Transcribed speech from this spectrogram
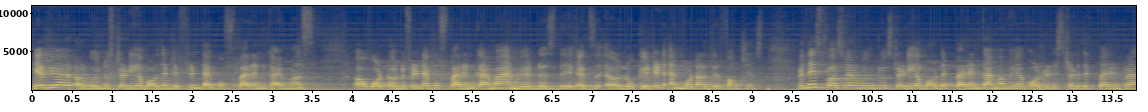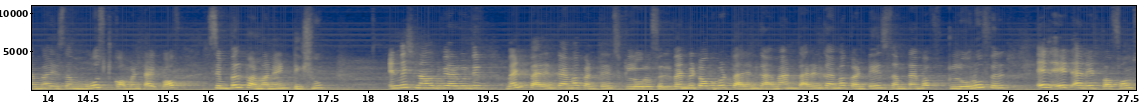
Here we are, are going to study about the different type of parenchymas uh, what uh, different type of parenchyma and where does they uh, located and what are their functions. In this first we are going to study about that parenchyma. We have already studied that parenchyma is the most common type of simple permanent tissue in which now we are going to when parenchyma contains chlorophyll when we talk about parenchyma and parenchyma contains some type of chlorophyll in it and it performs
